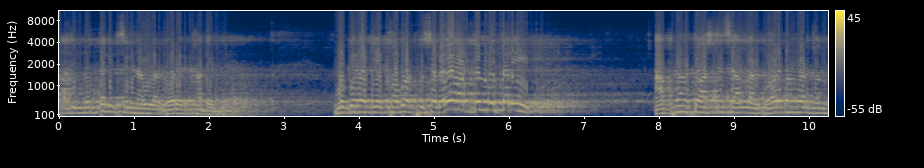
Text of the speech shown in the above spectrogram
আব্দুল মুত্তালিব ছিলেন আল্লাহর ঘরের খাদেন লোকেরা গিয়ে খবর পুষল ও আব্দুল মুত্তালিব, আপনারা তো আসতেছে আল্লাহর ঘর ভাঙার জন্য।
